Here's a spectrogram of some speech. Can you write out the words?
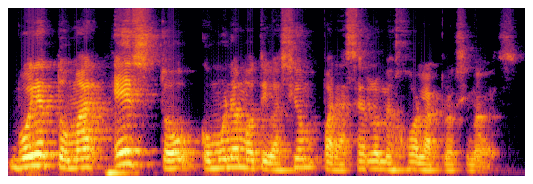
voy a tomar esto como una motivación para hacerlo mejor la próxima vez.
